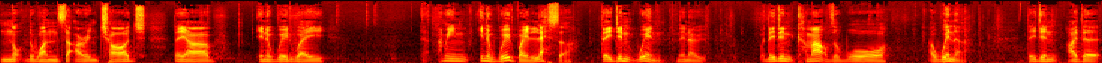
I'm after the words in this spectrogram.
not the ones that are in charge. They are, in a weird way. I mean, in a weird way, lesser. They didn't win. You know, they didn't come out of the war a winner. They didn't either.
